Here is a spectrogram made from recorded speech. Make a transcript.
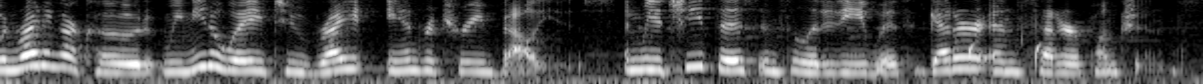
When writing our code, we need a way to write and retrieve values, and we achieve this in Solidity with getter and setter functions.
